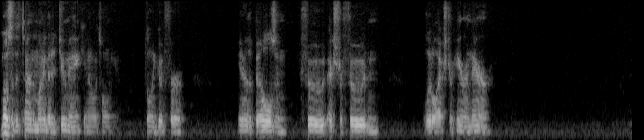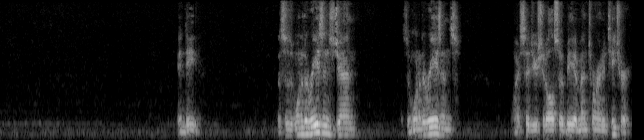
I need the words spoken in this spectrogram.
Most of the time, the money that I do make, you know, it's only it's only good for, you know, the bills and food, extra food, and a little extra here and there. Indeed. This is one of the reasons, Jen. This is one of the reasons why I said you should also be a mentor and a teacher.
